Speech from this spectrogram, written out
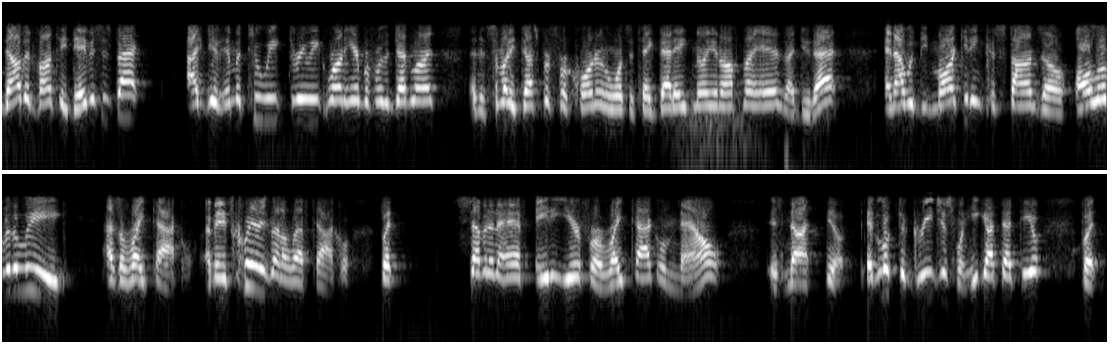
now that Vontae Davis is back, I'd give him a two week, three week run here before the deadline, and then somebody desperate for a corner who wants to take that eight million off my hands, I'd do that, and I would be marketing Castonzo all over the league as a right tackle. I mean, it's clear he's not a left tackle, but seven and a half, eight a year for a right tackle now is not, you know, it looked egregious when he got that deal, but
